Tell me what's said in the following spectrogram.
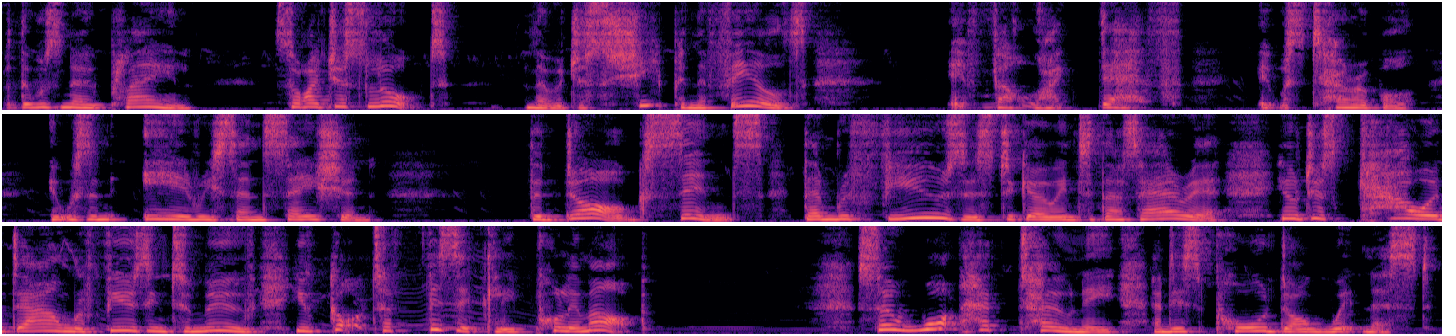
But there was no plane. So I just looked, and there were just sheep in the fields. It felt like death. It was terrible. It was an eerie sensation. The dog, since, then refuses to go into that area. He'll just cower down, refusing to move. You've got to physically pull him up. So, what had Tony and his poor dog witnessed?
